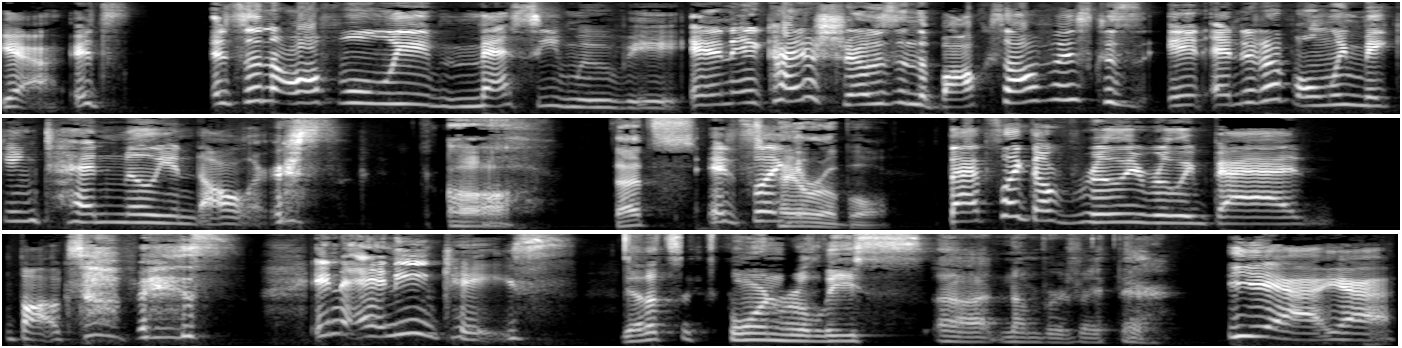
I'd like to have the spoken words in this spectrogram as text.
Yeah. It's it's an awfully messy movie, and it kind of shows in the box office because it ended up only making ten million dollars. Oh, that's it's like terrible. That's like a really really bad box office in any case. Yeah, that's like foreign release uh, numbers right there. Yeah, yeah.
